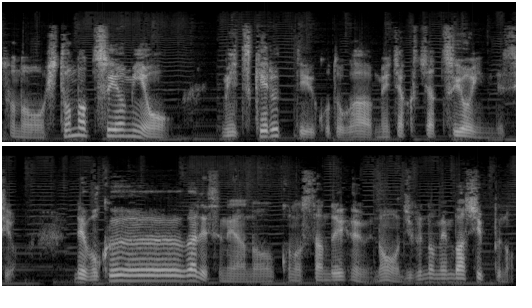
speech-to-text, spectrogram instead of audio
その、人の強みを見つけるっていうことがめちゃくちゃ強いんですよ。で、僕がですね、あの、このスタンド FM の自分のメンバーシップの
